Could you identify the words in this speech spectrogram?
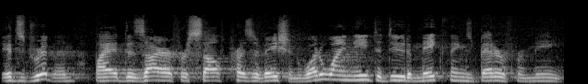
It's driven by a desire for self preservation. What do I need to do to make things better for me?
